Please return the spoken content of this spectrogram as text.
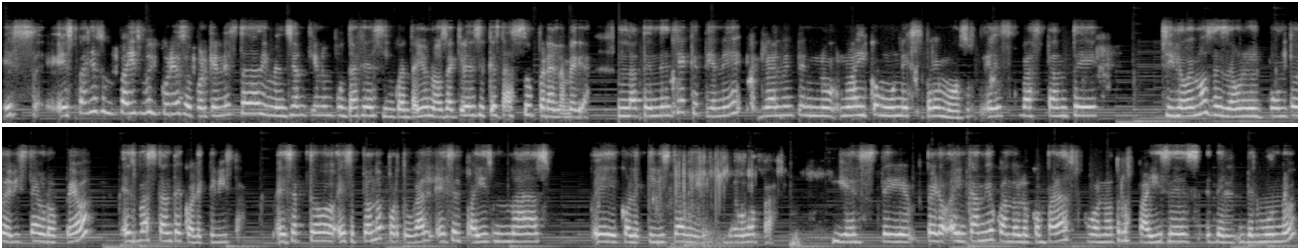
es, España es un país muy curioso porque en esta dimensión tiene un puntaje de 51, o sea, quiere decir que está súper en la media. La tendencia que tiene realmente no, no hay como un extremo, es bastante, si lo vemos desde un punto de vista europeo, es bastante colectivista, excepto, exceptuando Portugal, es el país más eh, colectivista de, Europa. Y este, pero en cambio, cuando lo comparas con otros países del, del mundo,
